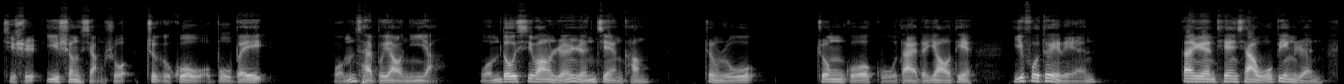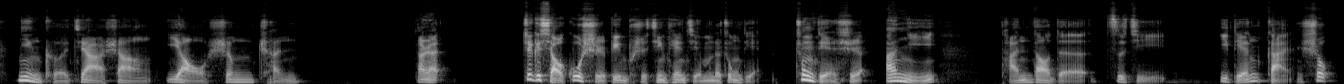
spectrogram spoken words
其实医生想说：“这个锅我不背，我们才不要你养。我们都希望人人健康。正如中国古代的药店一副对联：‘但愿天下无病人，宁可架上药生尘。’当然，这个小故事并不是今天节目的重点，重点是安妮谈到的自己一点感受，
